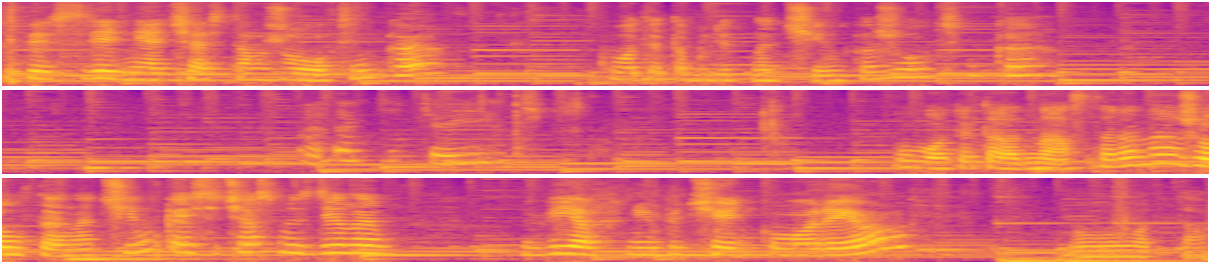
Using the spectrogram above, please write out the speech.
Теперь средняя часть там желтенькая. Вот это будет начинка желтенькая. Вот это одна сторона, желтая начинка. И сейчас мы сделаем верхнюю печеньку Орео. Вот так.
